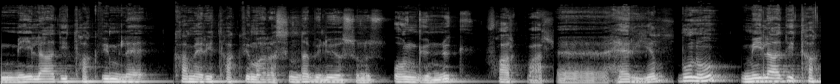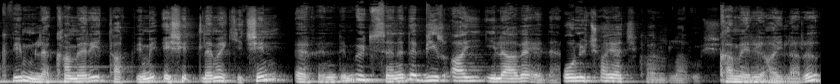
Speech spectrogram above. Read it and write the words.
miladi takvimle kameri takvim arasında biliyorsunuz 10 günlük fark var e, her yıl. Bunu miladi takvimle kameri takvimi eşitlemek için efendim 3 senede bir ay ilave eder. 13 aya çıkarırlarmış. Kameri ayları,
